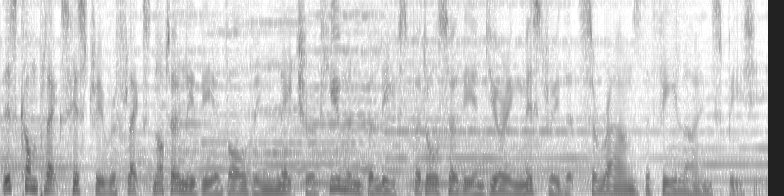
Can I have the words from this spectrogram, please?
This complex history reflects not only the evolving nature of human beliefs, but also the enduring mystery that surrounds the feline species.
